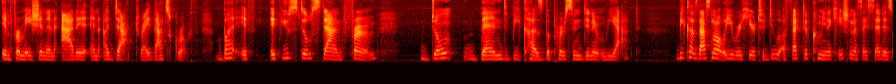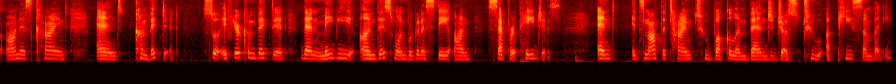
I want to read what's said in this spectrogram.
information and add it and adapt right? That's growth. But if if you still stand firm don't bend because the person didn't react because that's not what you were here to do. Effective communication, as I said, is honest, kind, and convicted. So if you're convicted, then maybe on this one, we're going to stay on separate pages. And it's not the time to buckle and bend just to appease somebody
